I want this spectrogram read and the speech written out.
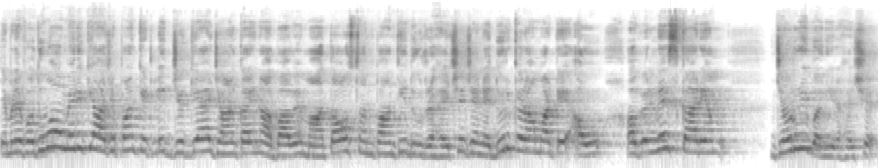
તેમણે વધુમાં ઉમેર્યું કે આજે પણ કેટલીક જગ્યાએ જાણકારીના અભાવે માતાઓ સ્તનપાનથી દૂર રહે છે, જેને દૂર કરવા માટે આવું અવેરનેસ કાર્ય જરૂરી બની રહે છે.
